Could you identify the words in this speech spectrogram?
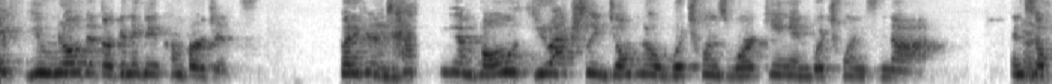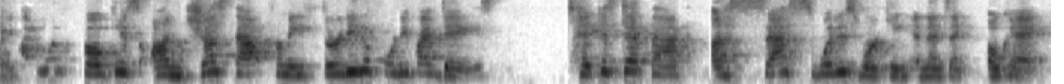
if you know that they're going to be a convergence but if you're mm-hmm. testing them both you actually don't know which one's working and which one's not and so I would focus on just that for me 30 to 45 days, take a step back, assess what is working, and then say, okay,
